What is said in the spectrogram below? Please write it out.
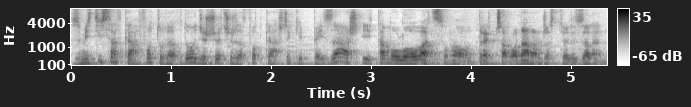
Zamisli sad kada fotograf dođeš i hoćeš da fotkaš neki pejzaž i tamo lovac, ono, drečavo, naranđasto ili zeleno.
